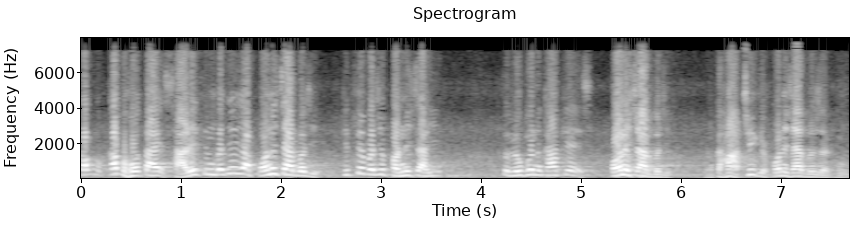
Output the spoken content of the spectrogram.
کب کب ہوتا ہے؟ ساڑھے تین بجے یا پونے چار بجے؟ کتنے بجے پڑھنی چاہیے؟ تو لوگوں نے کہا کہ پونے چار بجے۔ کہا ہاں ٹھیک ہے، پونے چار بجے رکھیں گے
